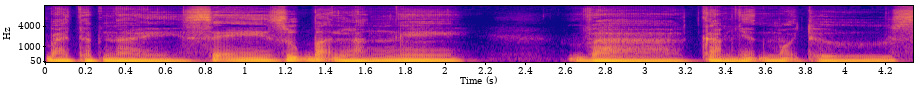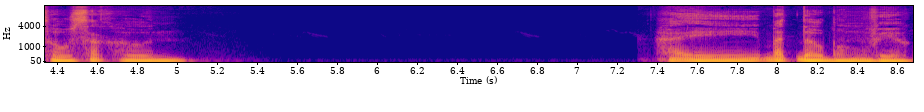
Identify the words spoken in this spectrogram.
Bài tập này sẽ giúp bạn lắng nghe và cảm nhận mọi thứ sâu sắc hơn. Hãy bắt đầu bằng việc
